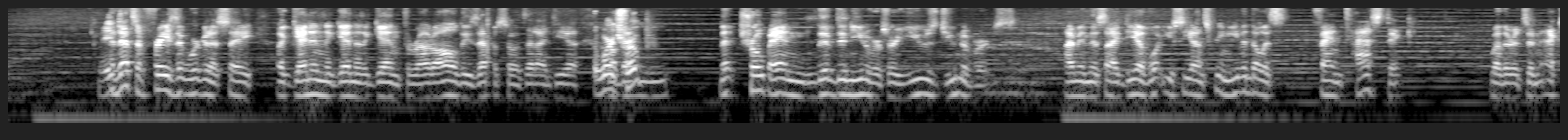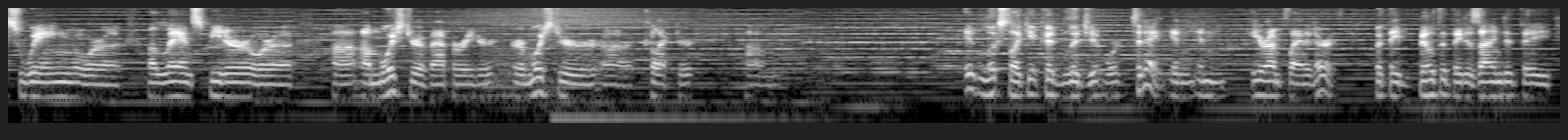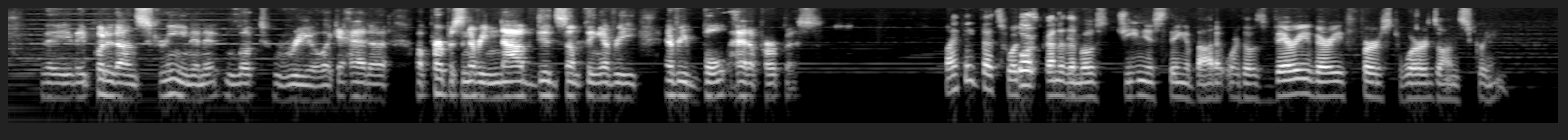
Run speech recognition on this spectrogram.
And that's a phrase that we're going to say again and again and again throughout all of these episodes. That idea, The word trope. that, that trope and lived in universe or used universe. I mean, this idea of what you see on screen, even though it's fantastic, whether it's an X-wing or a, a land speeder or a, a, a moisture evaporator or moisture uh, collector, um, it looks like it could legit work today in, in here on planet Earth. But they built it, they designed it, they they they put it on screen, and it looked real. Like it had a, a purpose, and every knob did something. Every every bolt had a purpose. I think that's what's Or- kind of the most genius thing about it were those very, very first words on screen.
